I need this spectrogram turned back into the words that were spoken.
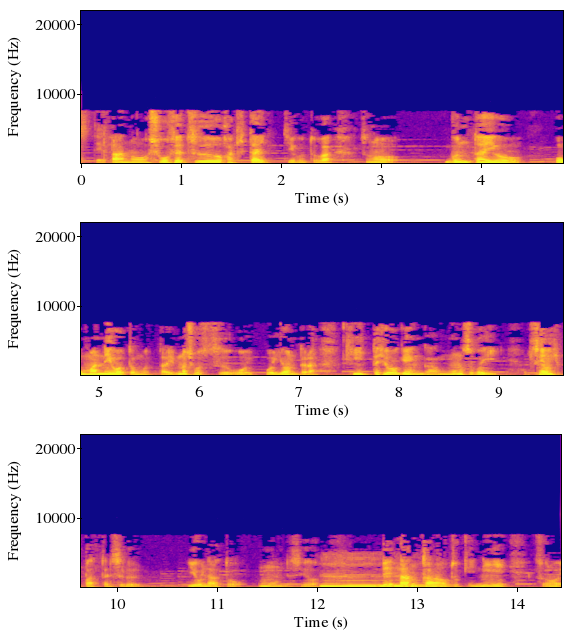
してる。あの、小説を書きたいっていうことは、その、文体をを真似ようと思ったら、いろんな小説をを読んだら、気に入った表現がものすごい線を引っ張ったりするようになると思うんですよ。で、なんかの時に、その、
